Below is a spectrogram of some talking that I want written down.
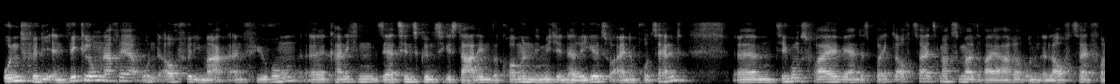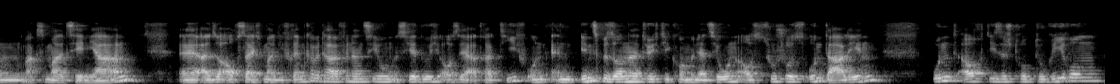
Und für die Entwicklung nachher und auch für die Markteinführung äh, kann ich ein sehr zinsgünstiges Darlehen bekommen, nämlich in der Regel zu einem Prozent. Ähm, tilgungsfrei während des Projektlaufzeits maximal drei Jahre und eine Laufzeit von maximal zehn Jahren. Äh, also auch, sage ich mal, die Fremdkapitalfinanzierung ist hier durchaus sehr attraktiv und äh, insbesondere natürlich die Kombination aus Zuschuss und Darlehen und auch diese Strukturierung,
